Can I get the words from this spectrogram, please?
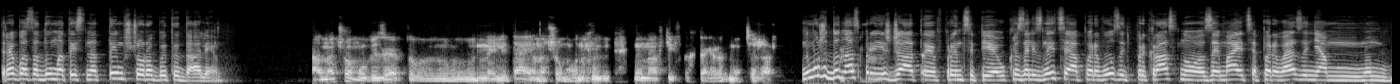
треба задуматись над тим, що робити далі. А на чому Візеєр не літає? На чому? Вони ну, на автівках, так я розумію, це жарт. Ну, може до нас приїжджати. В принципі, Укрзалізниця перевозить прекрасно, займається перевезенням.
